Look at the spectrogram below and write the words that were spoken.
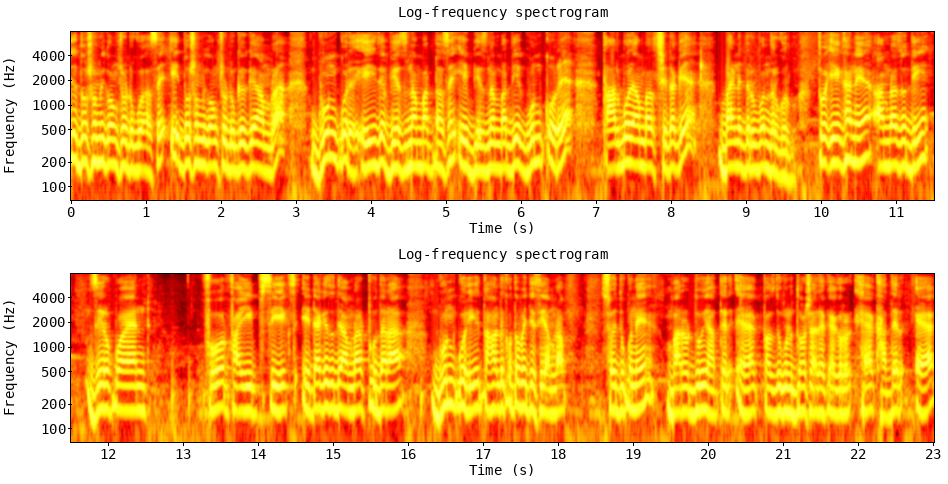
যে দশমিক অংশটুকু আছে, এই দশমিক অংশটুকুকে আমরা গুণ করে, এই যে ভেজ নাম্বারটা আছে, এই ভেজ নাম্বার দিয়ে গুণ করে তারপরে আমরা সেটাকে বাইনারিতে রূপান্তর করব। তো এখানে আমরা যদি zero point four, five, six, এটাকে যদি আমরা টু দ্বারা গুণ করি, তাহলে কত পাইতেছি আমরা? ছয় দোকানে বারোর দুই, হাতের এক, পাঁচ দোকানে দশ আর এক, এগারোর এক, হাতের এক,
